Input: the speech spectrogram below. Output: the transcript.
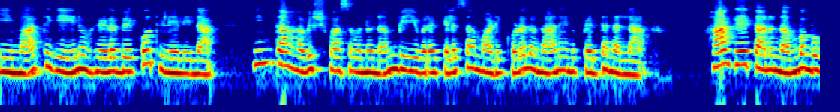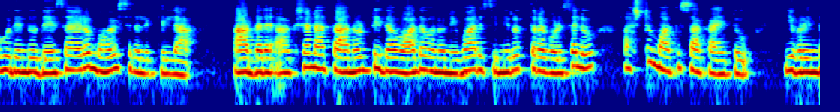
ಈ ಮಾತಿಗೆ ಏನು ಹೇಳಬೇಕೋ ತಿಳಿಯಲಿಲ್ಲ. ಇಂಥ ಅವಿಶ್ವಾಸವನ್ನು ನಂಬಿ ಇವರ ಕೆಲಸ ಮಾಡಿಕೊಡಲು ನಾನೇನು ಪೆದ್ದನಲ್ಲ. ಹಾಗೆ ತಾನು ನಂಬಬಹುದೆಂದು ದೇಸಾಯರು ಭಾವಿಸಿರಲಿಕ್ಕಿಲ್ಲ. ಆದರೆ ಆ ಕ್ಷಣ ತಾನೊಡ್ಡಿದ ವಾದವನ್ನು ನಿವಾರಿಸಿ ನಿರುತ್ತರಗೊಳಿಸಲು ಅಷ್ಟು ಮಾತು ಸಾಕಾಯಿತು. ಇವರಿಂದ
